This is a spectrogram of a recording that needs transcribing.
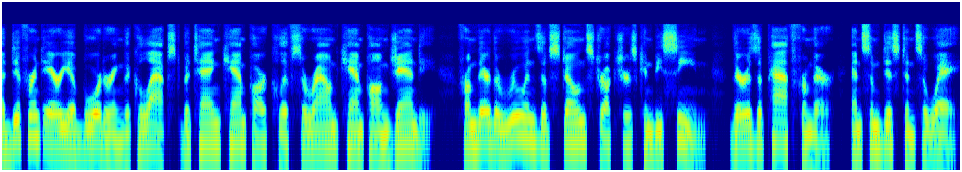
a different area bordering the collapsed Batang Kampar cliffs around Kampong Jandi. From there the ruins of stone structures can be seen, there is a path from there, and some distance away.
